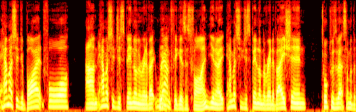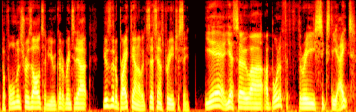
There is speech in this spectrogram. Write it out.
how much did you buy it for? Um, how much did you spend on the renovation? Round figures is fine. You know, how much did you spend on the renovation? Talk to us about some of the performance results. Have you got it rented out? Give us a little breakdown of it because that sounds pretty interesting. Yeah, yeah. So uh, I bought it for three sixty eight.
